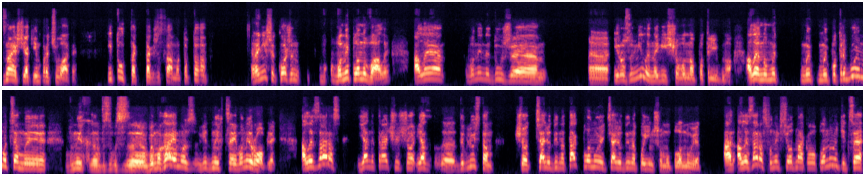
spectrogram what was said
знаєш, як їм працювати. І тут так, так же само. Тобто раніше кожен вони планували, але вони не дуже е, і розуміли, навіщо воно потрібно. Але ну ми, ми, ми потребуємо це. Ми в них е, вз- з- вимагаємо від них це, і вони роблять. Але зараз я не трачу, що я е, дивлюсь там, що ця людина так планує, ця людина по-іншому планує. А, але зараз вони всі однаково планують, і це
